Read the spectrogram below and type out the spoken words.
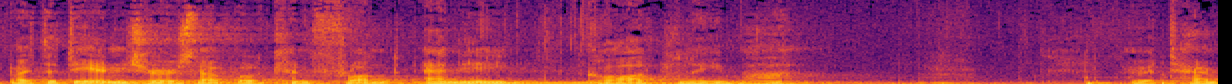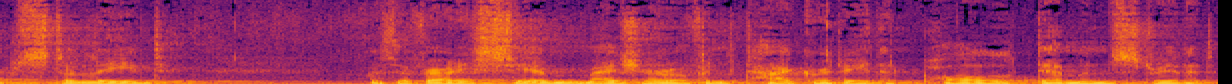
about the dangers that will confront any godly man who attempts to lead with the very same measure of integrity that Paul demonstrated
